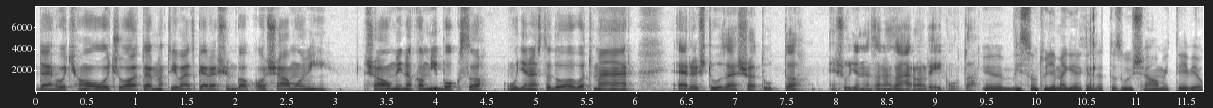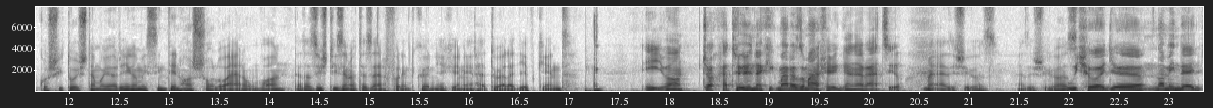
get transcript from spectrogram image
de hogyha olcsó alternatívát keresünk, akkor Xiaomi Xiaomi-nak a Mi Boxa ugyanezt a dolgot már erős túlzással tudta, és ugyanezen az áron régóta. Viszont ugye megérkezett az új Xiaomi TV okosító is nem olyan rég, ami szintén hasonló áron van, tehát az is 15 ezer forint környékén érhető el egyébként. Így van. Csak hát ő nekik már az a második generáció. Mert ez is igaz. Ez is igaz. Úgyhogy, na mindegy,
